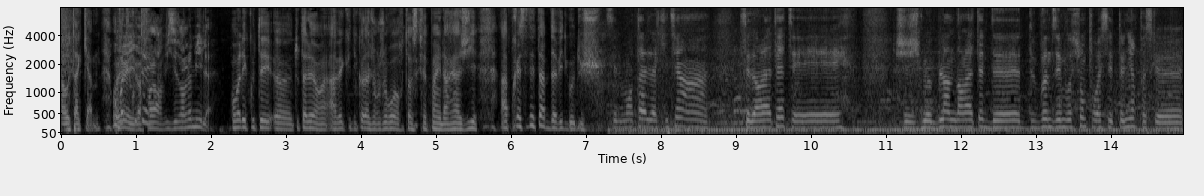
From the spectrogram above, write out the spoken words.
À Otakam. On va il va falloir viser dans le mille. On va l'écouter euh, tout à l'heure hein, avec Nicolas Georgerot, Hortense Crépin. Il a réagi après cette étape, David Godu. C'est le mental là, qui tient, hein. c'est dans la tête et je, me blinde dans la tête de, bonnes émotions pour essayer de tenir parce que,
